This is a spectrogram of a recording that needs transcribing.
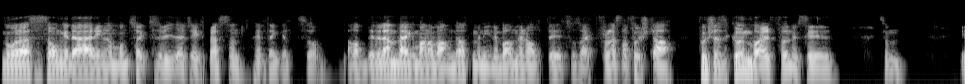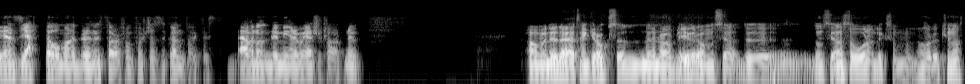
några säsonger där innan man sökte sig vidare till Expressen helt enkelt. Så ja, det är väl den vägen man har vandrat, men innebandyn har alltid som sagt från nästan första första sekund varit funnits i, liksom, i ens hjärta och man har brunnit för det från första sekund faktiskt. Även om det blir mer och mer såklart nu. Ja, men det är det jag tänker också. Nu när det har blivit de, de senaste åren, liksom, har du kunnat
